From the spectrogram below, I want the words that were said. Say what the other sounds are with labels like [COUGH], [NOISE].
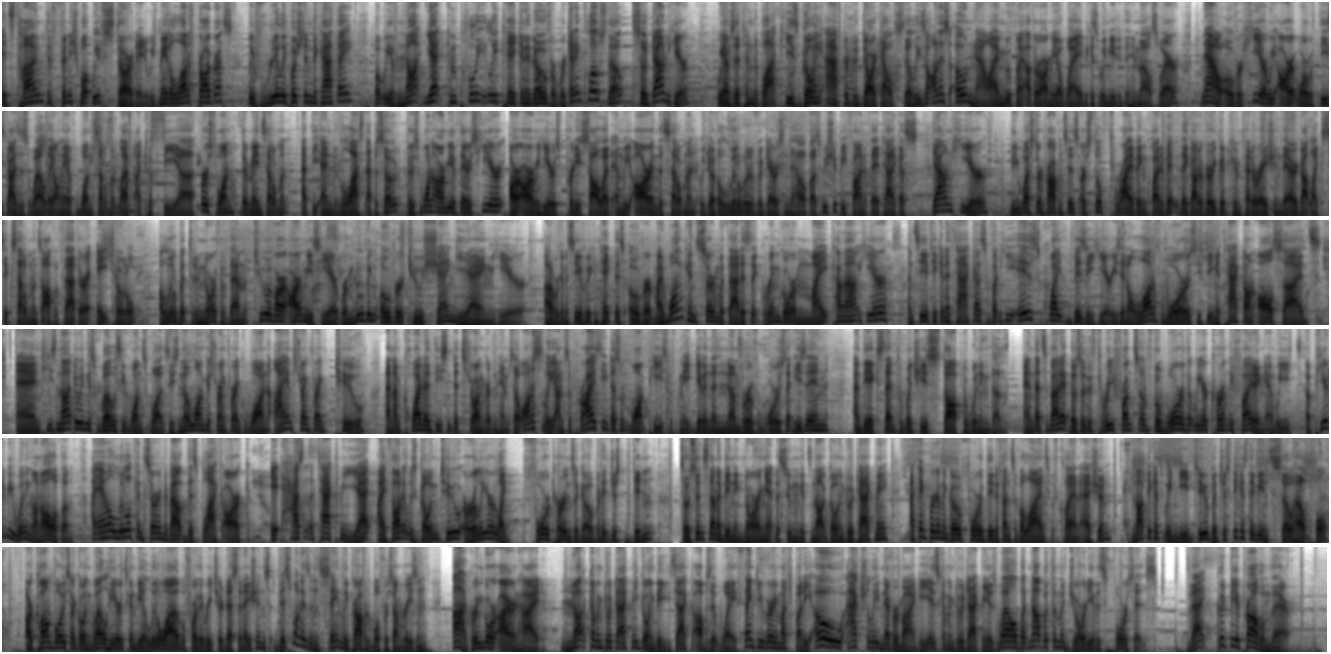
It's time to finish what we've started. We've made a lot of progress, we've really pushed into Cathay, but we have not yet completely taken it over. We're getting close though. So down here, we have Zhatan the Black. He's going after the Dark Elf still. He's on his own now. I moved my other army away because we needed him elsewhere. Now, over here, we are at war with these guys as well. They only have one settlement left. I took the uh, first one, their main settlement, at the end of the last episode. There's one army of theirs here. Our army here is pretty solid, and we are in the settlement. We do have a little bit of a garrison to help us. We should be fine if they attack us. Down here, the western provinces are still thriving quite a bit. They got a very good confederation there. Got like six settlements off of that. There are eight total a little bit to the north of them, two of our armies here. We're moving over to Shangyang here. Uh, we're going to see if we can take this over. My one concern with that is that Grimgor might come out here and see if he can attack us, but he is quite busy here. He's in a lot of wars, he's being attacked on all sides, and he's not doing as well as he once was. He's no longer strength rank 1. I am strength rank 2, and I'm quite a decent bit stronger than him. So honestly, I'm surprised he doesn't want peace with me, given the number of wars that he's in and the extent to which he's stopped winning them. And that's about it. Those are the three fronts of the war that we are currently fighting, and we appear to be winning on all of them. I am a little concerned about this Black Ark. It hasn't attacked me yet. I thought it was going to earlier, like four turns ago, but it just didn't. So since then, I've been ignoring it, assuming it's not going to attack me. I think we're going to go for the defensive alliance with Clan Eshin. Not because we need to, but just because they've been so helpful. Our convoys are going well here. It's going to be a little while before they reach their destinations. This one is insanely profitable for some reason. Ah, Grimgor Ironhide. Not coming to attack me, going the exact opposite way. Thank you very much, buddy. Oh, actually, never mind. He is coming to attack me as well, but not with the majority of his forces. That could be a problem there.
